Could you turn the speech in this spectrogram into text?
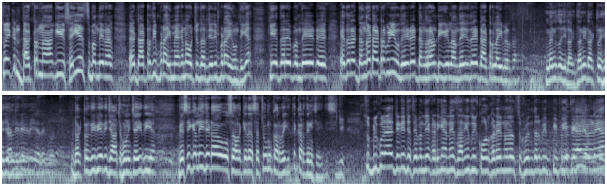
ਸੋ ਇੱਕ ਡਾਕਟਰ ਨਾ ਕਿ ਸਹੀ ਹੈ ਇਸ ਬੰਦੇ ਨਾਲ? ਡਾਕਟਰ ਦੀ ਪੜ੍ਹਾਈ ਮੈਂ ਕਹਿੰਦਾ ਉੱਚ ਦਰਜੇ ਦੀ ਪੜ੍ਹਾਈ ਹੁੰਦੀ ਹੈ ਕਿ ਇਧਰ ਇਹ ਬੰਦੇ ਇਧਰ ਡੰਗਾ ਡਾਕਟਰ ਵੀ ਨਹੀਂ ਹੁੰਦੇ ਜਿਹੜੇ ਡੰਗਰਾਂ ਨੂੰ ਟੀਕੇ ਲਾਉਂਦੇ ਜਿਹਦੇ ਡਾਕਟਰ ਲਾਈ ਫਿਰਦਾ। ਮੈਨੂੰ ਤਾਂ ਜੀ ਲੱਗਦਾ ਨਹੀਂ ਡਾਕਟਰ ਇਹ ਜਿਹੇ ਹੁੰਦੇ। ਨੇ। ਡਾਕਟਰ ਦੀ ਵੀ ਇਹਦੀ ਜਾਂਚ ਹੋਣੀ ਚਾਹੀਦੀ ਆ ਬੇਸਿਕਲੀ ਜਿਹੜਾ ਉਸ ਹਲਕੇ ਦਾ ਐਸਐਚਓ ਨੂੰ ਕਾਰਵਾਈ ਤੇ ਕਰ ਦੇਣੀ ਚਾਹੀਦੀ ਸੀ। ਜੀ। ਸੋ ਬਿਲਕੁਲ ਇਹ ਜਿਹੜੀਆਂ ਜਥੇਬੰਦੀਆਂ ਖੜੀਆਂ ਨੇ ਸਾਰੀਆਂ ਤੁਸੀਂ ਕੋਲ ਖੜੇ ਨੇ ਉਹਨਾਂ ਦਾ ਸੁਖਵਿੰਦਰ ਵੀ ਪੀਪੀ ਇੱਥੇ ਆਏ ਹੋਏ ਨੇ। ਆ।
